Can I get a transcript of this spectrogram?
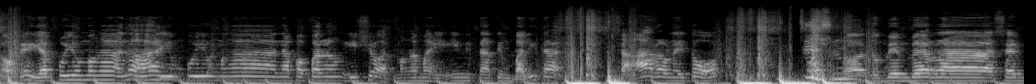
Okay, yan po yung mga ano ha, yung po yung mga napapanong issue at mga maiinit nating balita sa araw na ito. Uh, November ah, 7,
